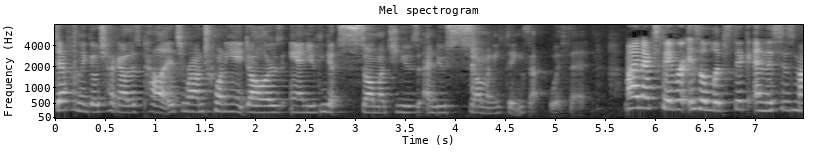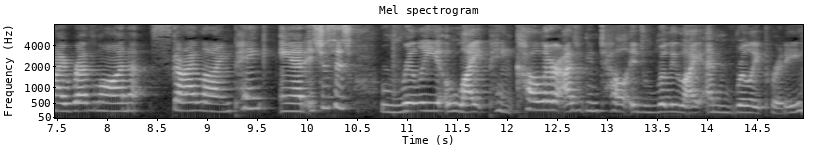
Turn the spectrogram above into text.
Definitely go check out this palette. It's around $28 and you can get so much use and do so many things with it. My next favorite is a lipstick and this is my Revlon Skyline Pink and it's just this really light pink color. As you can tell, it's really light and really pretty.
